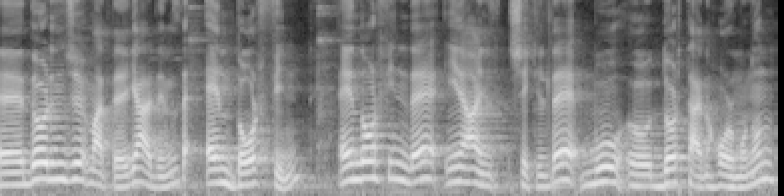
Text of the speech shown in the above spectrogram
E, dördüncü maddeye geldiğimizde endorfin. Endorfin de yine aynı şekilde bu e, dört tane hormonun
